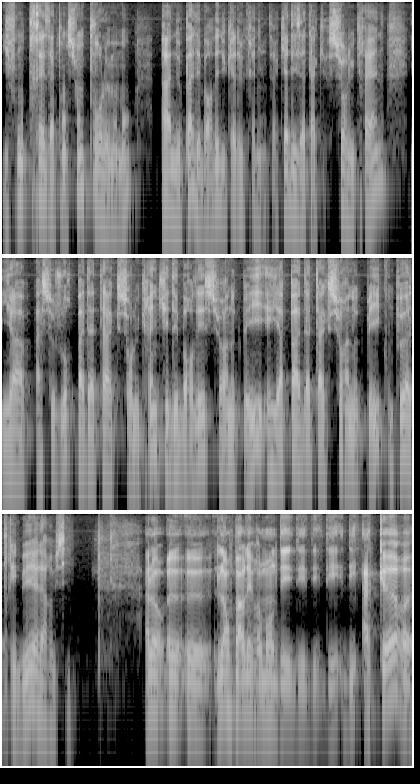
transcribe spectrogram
ils font très attention pour le moment à ne pas déborder du cadre ukrainien. Il y a des attaques sur l'Ukraine, il y a à ce jour pas d'attaque sur l'Ukraine qui est débordée sur un autre pays, et il n'y a pas d'attaque sur un autre pays qu'on peut attribuer à la Russie. Alors euh, euh, là, on parlait vraiment des, hackers.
